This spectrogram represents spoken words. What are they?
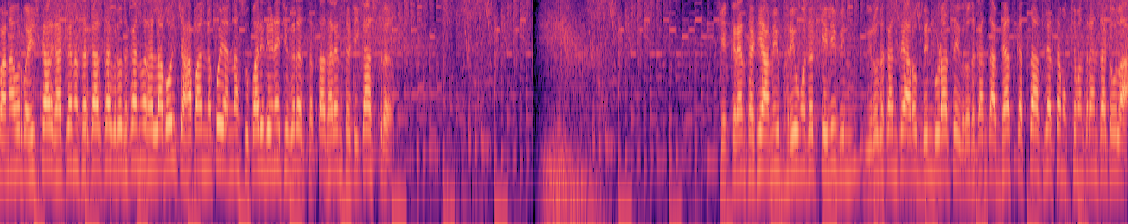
पानावर बहिष्कार घातल्यानं सरकारचा विरोधकांवर हल्लाबोल चहापान नको यांना सुपारी देण्याची गरज सत्ताधाऱ्यांचं टीकास्त्र. शेतकऱ्यांसाठी आम्ही भरीव मदत केली बिन विरोधकांचे आरोप बिनबुडाचे विरोधकांचा अभ्यास कच्चा असल्याचा मुख्यमंत्र्यांचा टोला.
